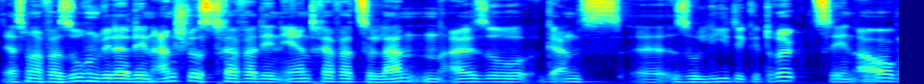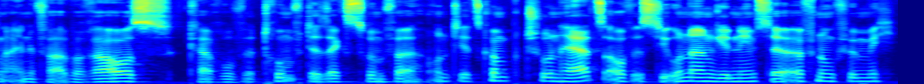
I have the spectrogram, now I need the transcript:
erstmal versuchen, wieder den Anschlusstreffer, den Ehrentreffer zu landen, also ganz äh, solide gedrückt, 10 Augen, eine Farbe raus, Karo wird Trumpf, der Sechstrümpfer, und jetzt kommt schon Herz auf, ist die unangenehmste Eröffnung für mich.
